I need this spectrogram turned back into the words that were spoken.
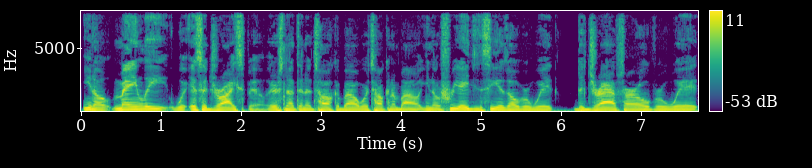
you know, mainly it's a dry spell. There's nothing to talk about. We're talking about, you know, free agency is over with. The drafts are over with.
